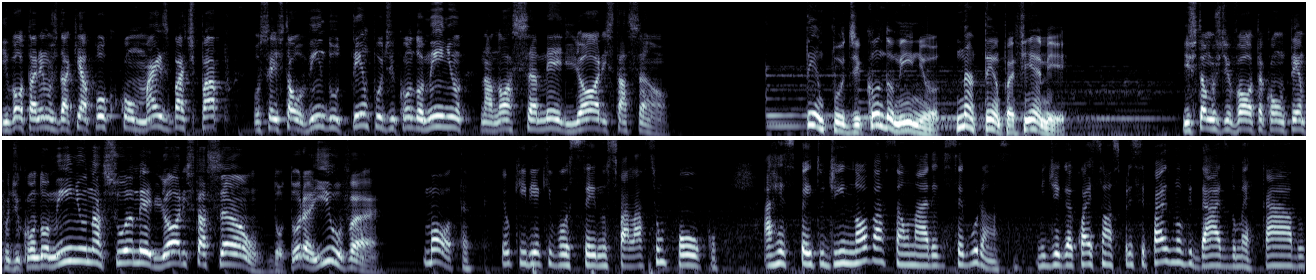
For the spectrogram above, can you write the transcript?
e voltaremos daqui a pouco com mais bate-papo você está ouvindo o Tempo de Condomínio na nossa melhor estação. Tempo de Condomínio na Tempo FM. Estamos de volta com o Tempo de Condomínio na sua melhor estação. Doutora Ilva. Mota, eu queria que você nos falasse um pouco a respeito de inovação na área de segurança. Me diga quais são as principais novidades do mercado,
